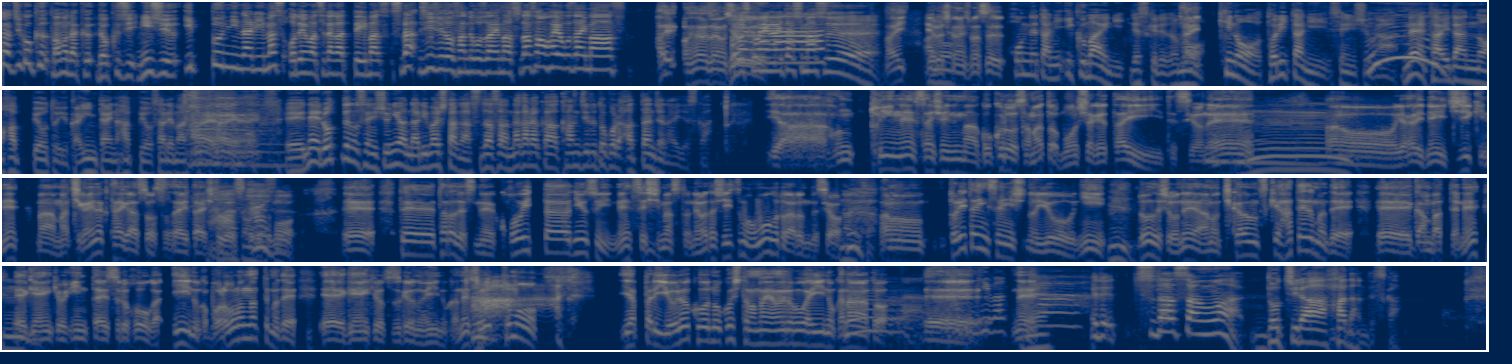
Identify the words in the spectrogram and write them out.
さあ時刻まもなく6時21分になります。お電話つながっています。須田慎次郎さんでございます。須田さんおはようございます。はい、おはようございます。よろしくお願いいたします。はい、よろしくお願いします。本ネタに行く前にですけれども、はい。昨日鳥谷選手がね対談の発表というか引退の発表をされました。けれども、はいはいはい。えーねロッテの選手にはなりましたが須田さんなかなか感じるところあったんじゃないですか？いやー、本当にね、最初にまあご苦労様と申し上げたいですよね。ん。あのーやはりね、一時期ね、まあ間違いなくタイガースを支えた人ですけれども、えーで、ただですね、こういったニュースにね、接しますとね、私いつも思うことがあるんですよ。あのー鳥谷選手のように、うん。どうでしょうね、あの力の尽き果てるまで、えー頑張ってね、うん。えー現役を引退する方がいいのか、ボロボロになってまで、えー現役を続けるのがいいのかね、それとも、やっぱり余力を残したままやめる方がいいのかなと。えーね。で須田さんはどちら派なんですか？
